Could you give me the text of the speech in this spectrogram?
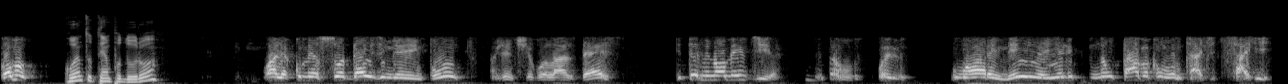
Como? Quanto tempo durou? Olha, começou 10 e meia em ponto, a gente chegou lá às 10 e terminou ao meio-dia. Então, foi uma hora e meia e ele não estava com vontade de sair.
